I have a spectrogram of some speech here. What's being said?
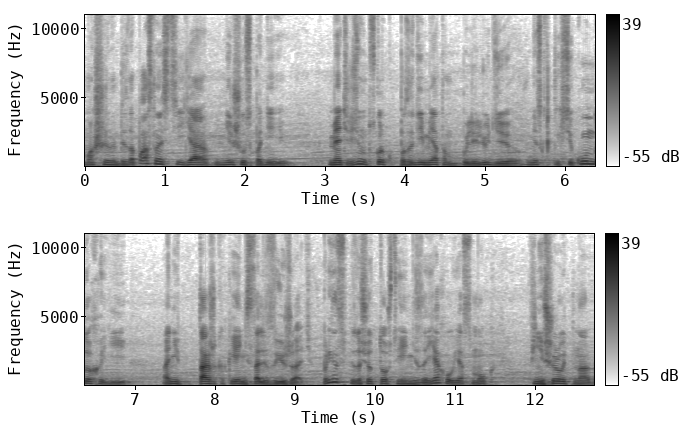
машина безопасности. Я не решился под ней менять резину, поскольку позади меня там были люди в нескольких секундах, и они так же, как и я, не стали заезжать. В принципе, за счет того, что я не заехал, я смог финишировать на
